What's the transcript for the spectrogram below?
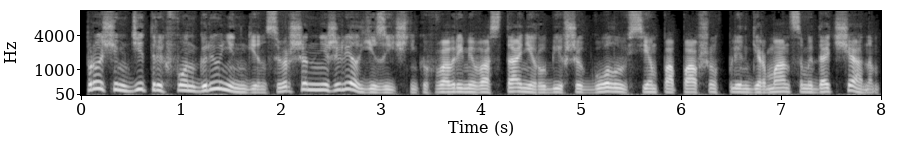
Впрочем, Дитрих фон Грюнинген совершенно не жалел язычников во время восстания, рубивших головы всем попавшим в плен германцам и датчанам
